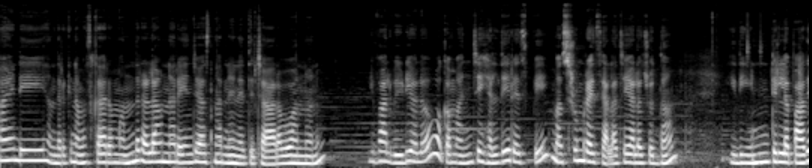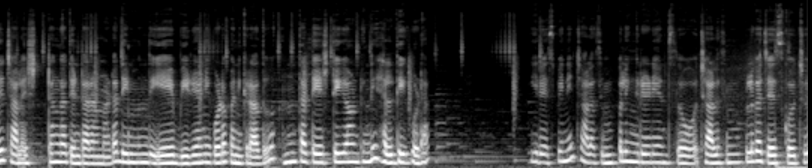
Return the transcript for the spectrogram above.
హాయ్ అండి అందరికీ నమస్కారం. అందరు ఎలా ఉన్నారు? ఏం చేస్తున్నారు? నేనైతే చాలా బాగున్నాను. ఇవాళ వీడియోలో ఒక మంచి హెల్తీ రెసిపీ మష్రూమ్ రైస్ ఎలా చేయాలో చూద్దాం. ఇది ఇంటిళ్ళ పాది చాలా ఇష్టంగా తింటారనమాట దీని ముందు ఏ బిర్యానీ కూడా పనికిరాదు. అంత టేస్టీగా ఉంటుంది హెల్తీ కూడా. ఈ రెసిపీని చాలా సింపుల్ ఇంగ్రీడియంట్స్తో చాలా సింపుల్గా చేసుకోవచ్చు.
